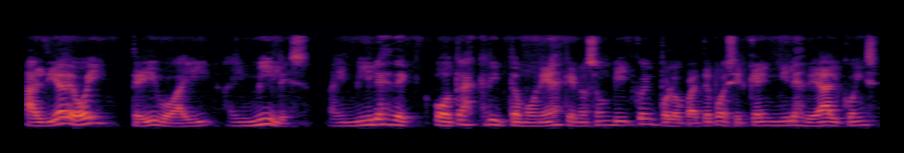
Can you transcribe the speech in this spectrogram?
Al día de hoy, te digo, hay, hay miles, hay miles de otras criptomonedas que no son Bitcoin, por lo cual te puedo decir que hay miles de altcoins.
